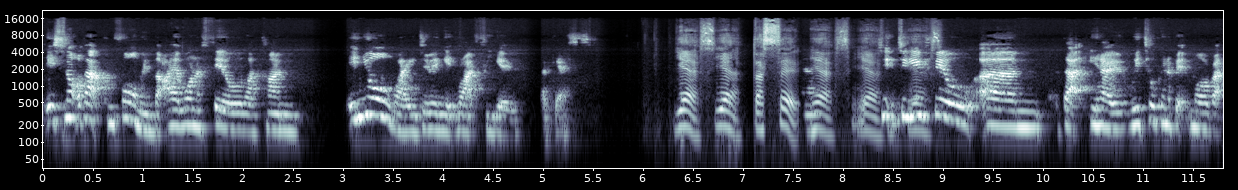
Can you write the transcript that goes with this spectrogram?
it's not about conforming, but I want to feel like I'm in your way doing it right for you. I guess. Yes, yeah, that's it. Yeah. Yes, yeah. Do, do you feel um, that you know we're talking a bit more about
